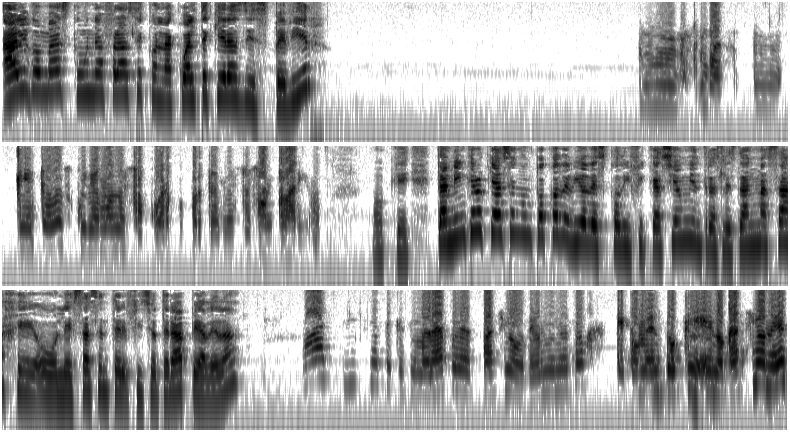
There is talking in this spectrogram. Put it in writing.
¿Algo más con una frase con la cual te quieras despedir? Mm, pues mm, que todos cuidemos nuestro cuerpo porque es nuestro santuario. Ok. También creo que hacen un poco de biodescodificación mientras les dan masaje o les hacen fisioterapia, ¿verdad? Ah, sí, fíjate que si me das un espacio de un minuto, te comento que en ocasiones,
